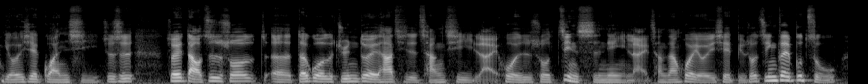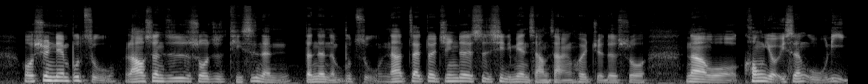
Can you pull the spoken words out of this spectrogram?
有一些关系，就是所以导致说呃德国的军队它其实长期以来，或者是说近十年以来，常常会有一些比如说经费不足或训练不足，然后甚至是说就是体适能等等的不足。那在对军队士气里面，常常会觉得说，那我空有一身武力。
